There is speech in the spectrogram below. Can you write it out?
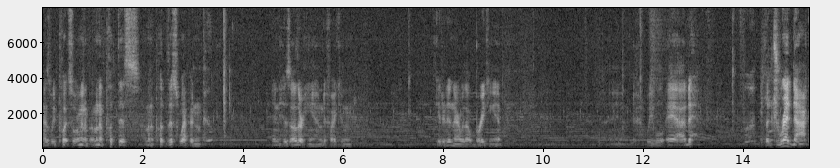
as we put so I'm gonna I'm gonna put this I'm gonna put this weapon in his other hand if I can get it in there without breaking it. And we will add the Dreadnok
